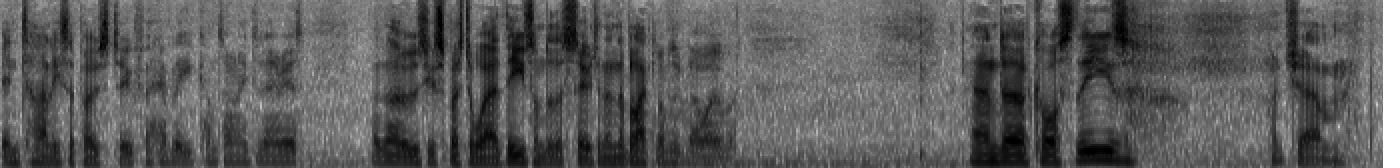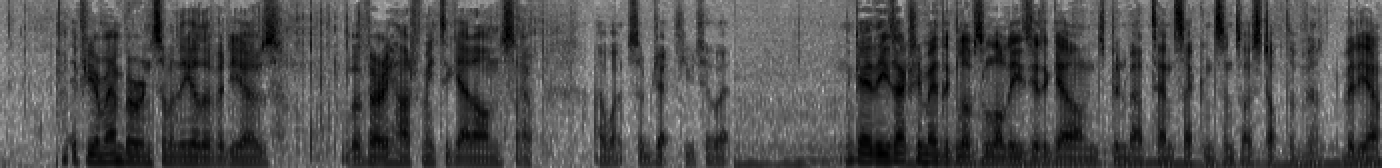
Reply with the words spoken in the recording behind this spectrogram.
entirely supposed to for heavily contaminated areas. For those, you're supposed to wear these under the suit, and then the black gloves would go over. And, uh, of course, these, which, um, if you remember in some of the other videos, were very hard for me to get on, so I won't subject you to it. Okay, these actually made the gloves a lot easier to get on. It's been about 10 seconds since I stopped the video.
